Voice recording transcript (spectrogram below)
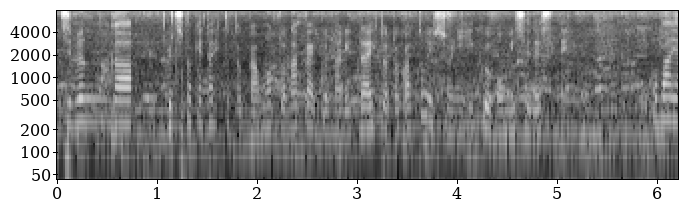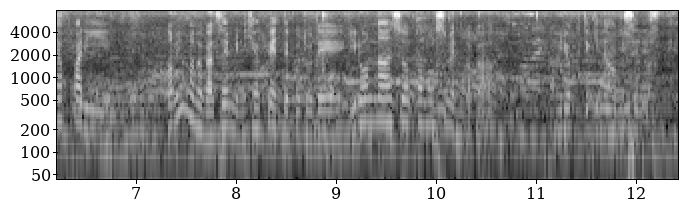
自分が打ち解けた人とかもっと仲良くなりたい人とかと一緒に行くお店ですね。ここはやっぱり飲み物が全部200円ってことでいろんな味を楽しめるのが魅力的なお店ですね。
